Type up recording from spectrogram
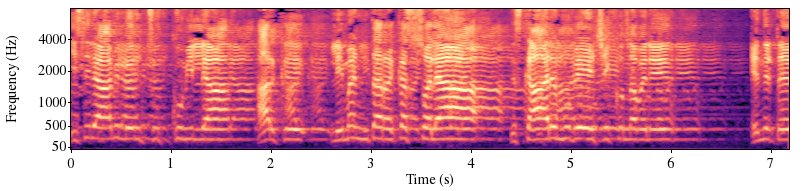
ഇസ്ലാമിൽ ഒരു ചുക്കുമില്ല. ആർക്ക്? ലിമൻ തറക്കസ്വല നിസ്കാരം ഉപേക്ഷിക്കുന്നവന്. എന്നിട്ട്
